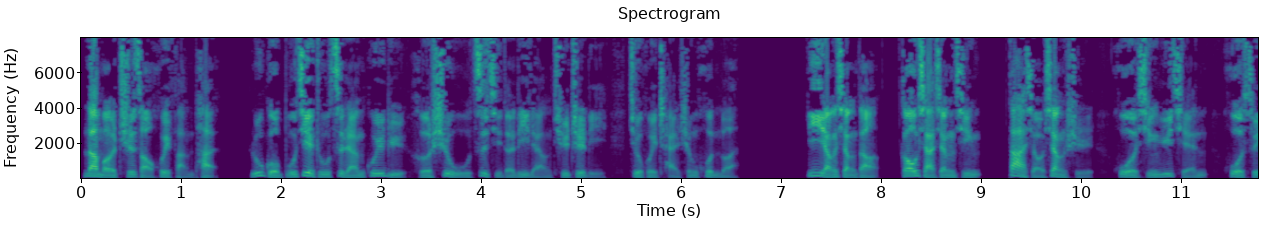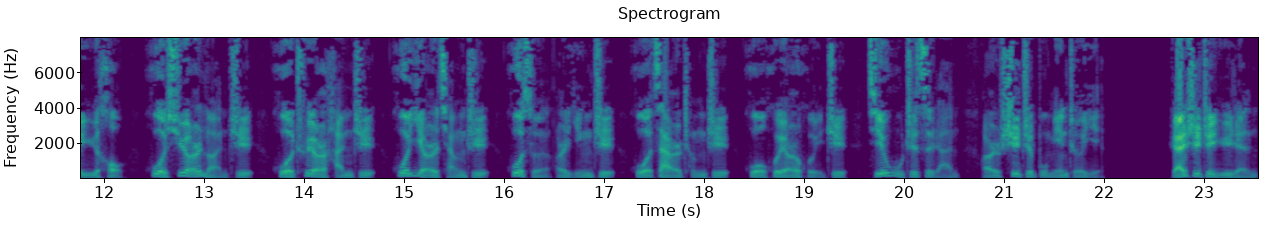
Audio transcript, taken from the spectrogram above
那么迟早会反叛。如果不借助自然规律和事物自己的力量去治理，就会产生混乱。阴阳相当，高下相倾，大小相使，或行于前，或随于后，或虚而暖之，或吹而寒之，或易而强之，或损而盈之，或在而成之，或挥而毁之，皆物之自然，而事之不眠者也。然视之于人，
